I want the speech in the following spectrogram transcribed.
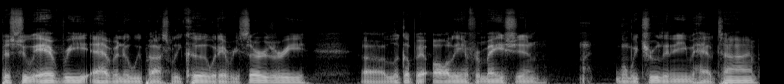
pursue every avenue we possibly could with every surgery, uh, look up at all the information when we truly didn't even have time,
